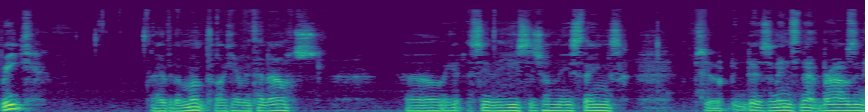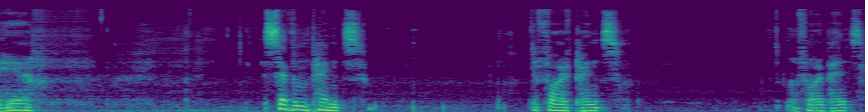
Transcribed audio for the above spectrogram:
week, over the month, like everything else. Uh, we get to see the usage on these things. So I've been doing some internet browsing here. Seven pence five pence five pence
